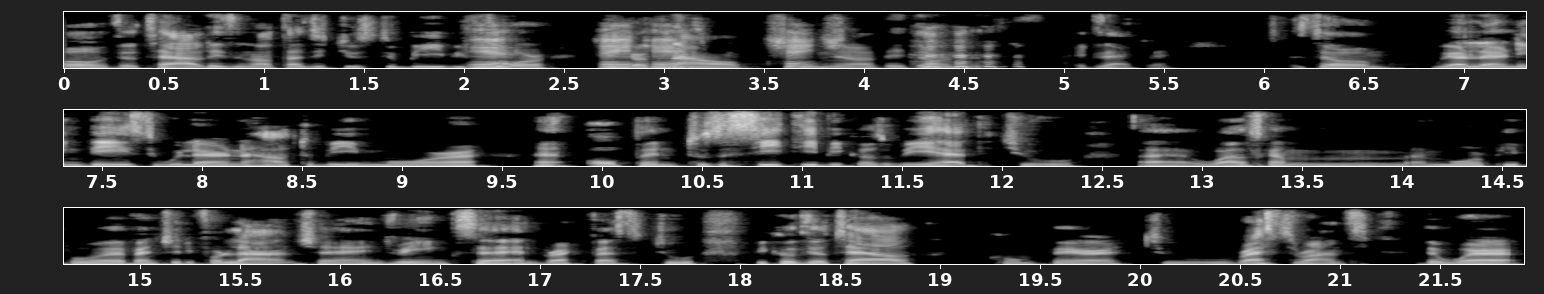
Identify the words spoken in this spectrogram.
oh, the hotel is not as it used to be before yeah, because now, changed. you know, they don't. exactly. So we are learning this. We learn how to be more uh, open to the city because we had to uh, welcome more people eventually for lunch and drinks and breakfast too, because the hotel compared to restaurants, they were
